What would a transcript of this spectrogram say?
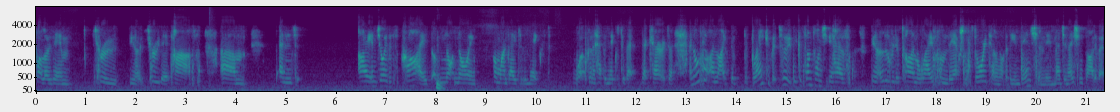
follow them through you know through their path. Um, and I enjoy the surprise of hmm. not knowing from one day to the next what's going to happen next to that, that character. And also I like the, the break of it too, because sometimes you have, you know, a little bit of time away from the actual storytelling of it, the invention, the imagination side of it.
